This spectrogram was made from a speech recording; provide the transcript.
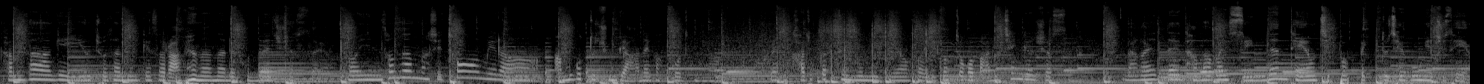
감사하게 이웃 조사님께서 라면 하나를 보내주셨어요. 저희는 선삼낚시 처음이라 아무것도 준비 안 해갔거든요. 그래도 가족 같은 분위기여서 이것저것 많이 챙겨주셨어요. 나갈 때 담아갈 수 있는 대형 지퍼백도 제공해주세요.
